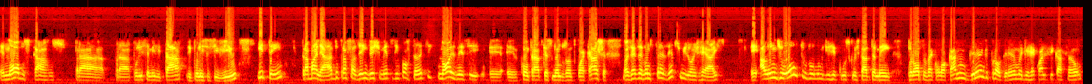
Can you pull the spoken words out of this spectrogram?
eh, novos carros para a Polícia Militar e Polícia Civil, e tem trabalhado para fazer investimentos importantes. Nós, nesse eh, eh, contrato que assinamos ontem com a Caixa, nós reservamos 300 milhões de reais, eh, além de outro volume de recursos que o Estado também próprio vai colocar num grande programa de requalificação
